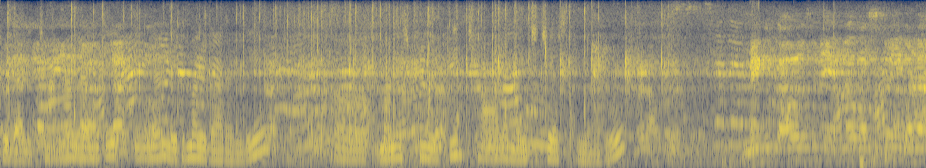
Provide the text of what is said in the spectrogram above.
చూడాలి చాలా అంటే ఈయన నిర్మల్ గారండి. మన స్కూల్కి చాలా మంచి చేస్తున్నారు. మీకు కావాల్సిన ఎన్నో కూడా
